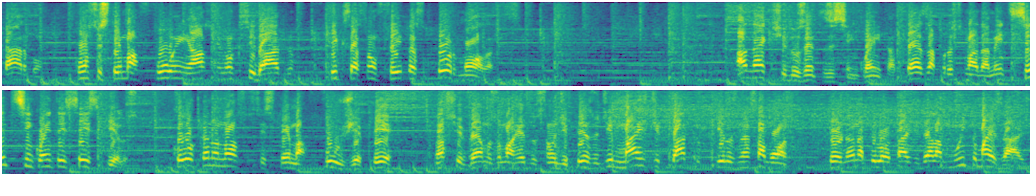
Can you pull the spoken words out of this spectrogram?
Carbon com sistema full em aço inoxidável, fixação feitas por molas. A Next 250 pesa aproximadamente 156 kg. Colocando o nosso sistema Full GP, nós tivemos uma redução de peso de mais de 4 kg nessa moto, tornando a pilotagem dela muito mais ágil.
